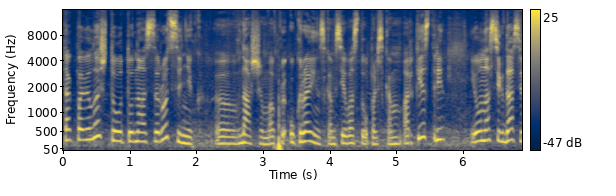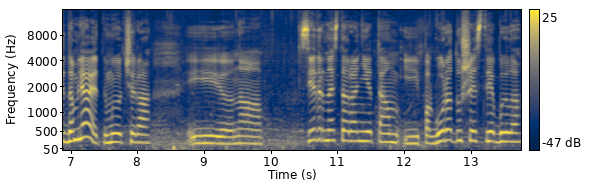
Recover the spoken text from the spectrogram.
Так повелось, что вот у нас родственник э, в нашем укра- украинском севастопольском оркестре, и он нас всегда осведомляет. И мы вот вчера и на северной стороне там, и по городу шествие было.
